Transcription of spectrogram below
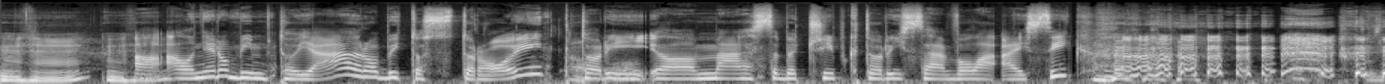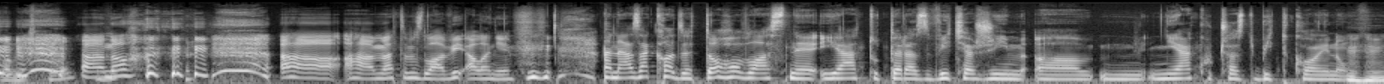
Mm-hmm. A, ale nerobím to ja, robí to stroj, ktorý uh, má sebe čip, ktorý sa volá ISIC. Áno. a, a má tam zľavy, ale nie. A na základe toho vlastne ja tu teraz vyťažím uh, nejakú časť bitcoinu. Mm-hmm.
